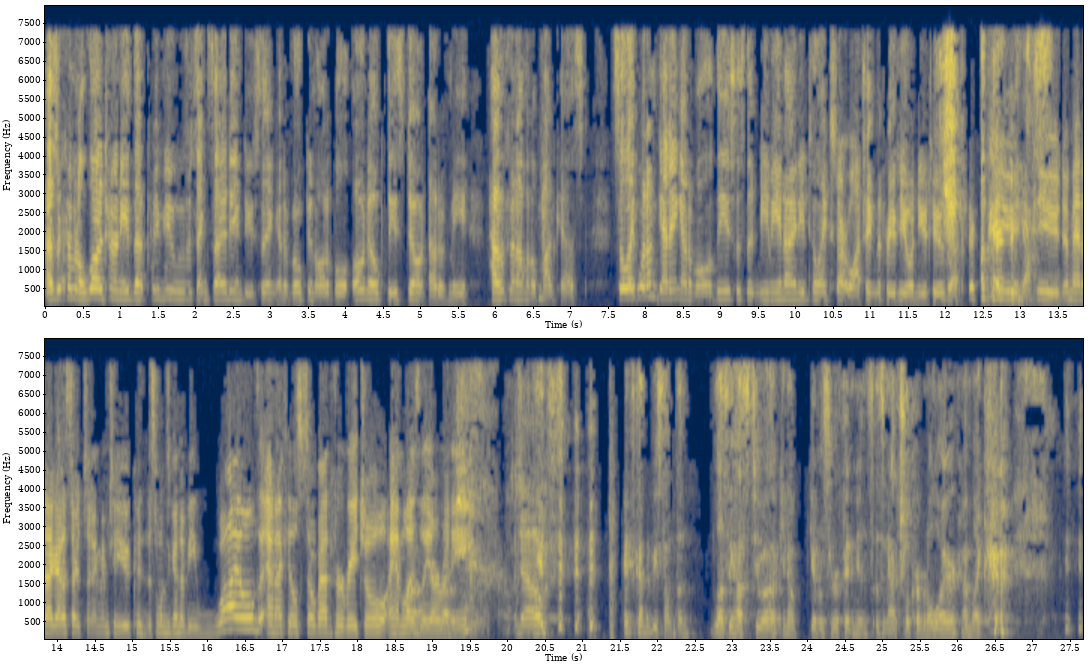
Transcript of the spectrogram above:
As a criminal law attorney, that preview was anxiety inducing and evoked an audible, oh no, please don't, out of me. Have a phenomenal podcast. So like what I'm getting out of all of these is that Mimi and I need to like start watching the preview on YouTube after. Apparently, Dude, yes. dude, Amanda, I gotta start sending them to you because this one's gonna be wild, and I feel so bad for Rachel and Leslie Oh, already. Oh, no. It's gonna be something. Leslie has to, uh, you know, give us her opinions as an actual criminal lawyer. I'm like,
